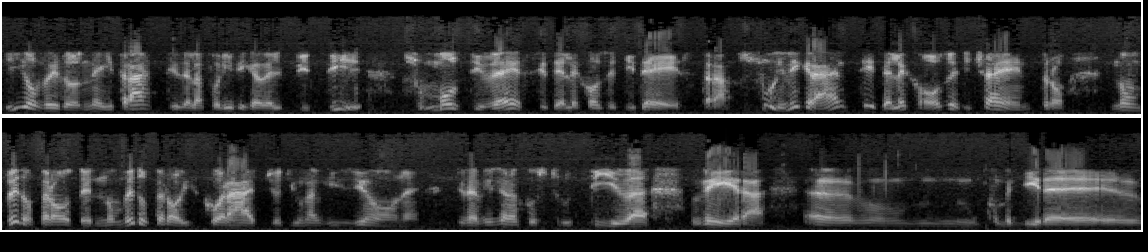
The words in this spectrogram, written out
io vedo nei tratti della politica del PD su molti versi delle cose di destra, sui migranti delle cose di centro. Non vedo però, non vedo però il coraggio di una visione, di una visione costruttiva vera. Eh, come dire,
